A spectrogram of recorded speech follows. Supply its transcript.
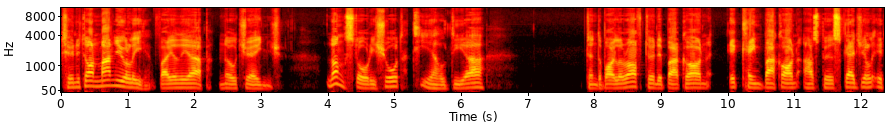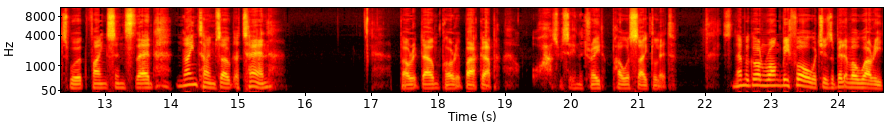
Turn it on manually via the app. No change. Long story short, TLDR. Turn the boiler off, turn it back on it came back on as per schedule. It's worked fine since then. Nine times out of ten, power it down, power it back up. Oh, as we say in the trade, power cycle it. It's never gone wrong before, which is a bit of a worry.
